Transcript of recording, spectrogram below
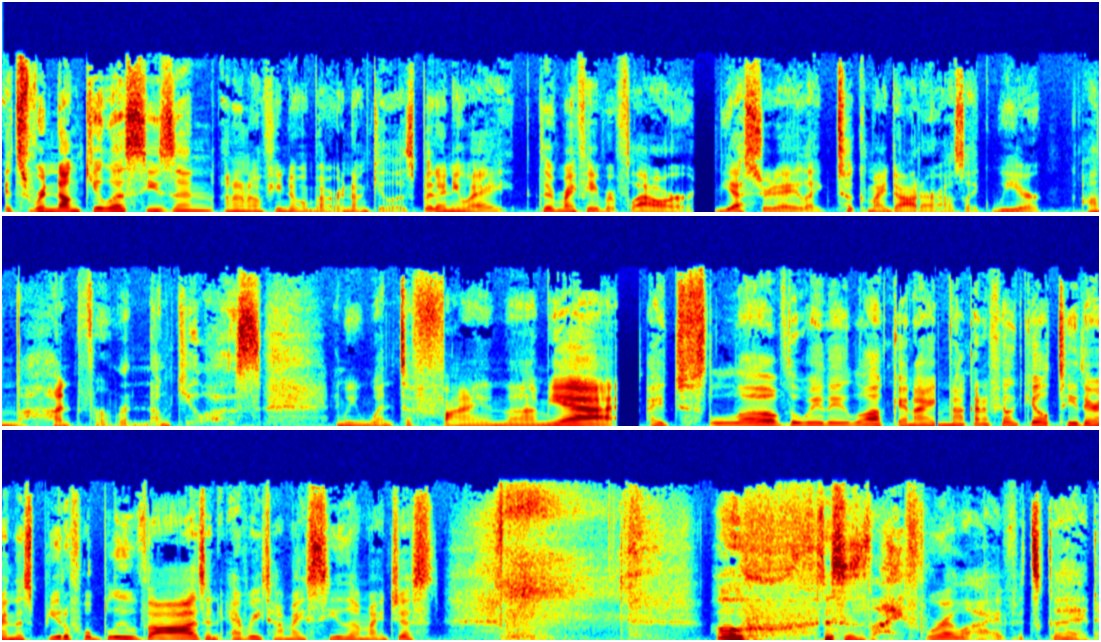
It's ranunculus season. I don't know if you know about ranunculus, but anyway, they're my favorite flower. Yesterday, like, took my daughter. I was like, we are on the hunt for ranunculus. And we went to find them. Yeah, I just love the way they look, and I'm not going to feel guilty. They're in this beautiful blue vase, and every time I see them, I just, oh, this is life. We're alive. It's good.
